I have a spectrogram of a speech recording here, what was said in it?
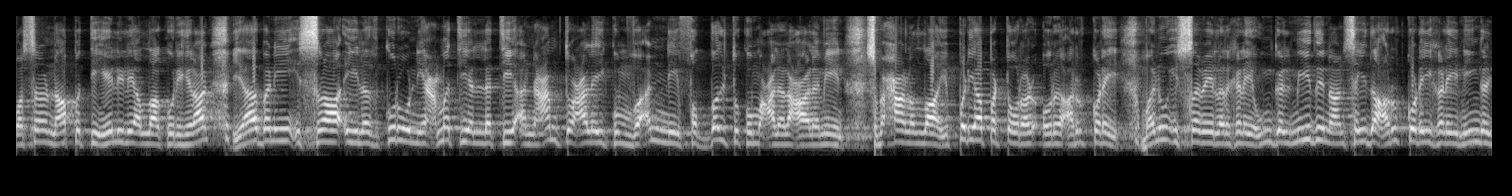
வசனம் நாற்பத்தி ஏழிலே அல்லாஹ் கூறுகிறான் யாபனி இஸ்ரா இலத்குரு நிஅமதி அல்லத்தி அன்அம்து அலைக்கும் வ அன்னி ஃபத்தல்துக்கும் அலல் ஆலமீன். சுபஹானல்லாஹ் எப்படியாப்பட்ட ஒரு ஒரு அருட்கொடை. மனு இஸ்ரவேலர்களே உங்கள் மீது நான் செய்த அருட்கொடைகளை நீங்கள்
